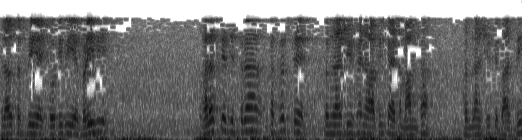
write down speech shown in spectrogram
سلاح تصویر ہے، چھوٹی بھی ہے، بڑی بھی ہے۔ غرض کے جس طرح کثرت سے رمضان شریف میں نوافل کا اہتمام تھا، رمضان شریف کے بعد بھی،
